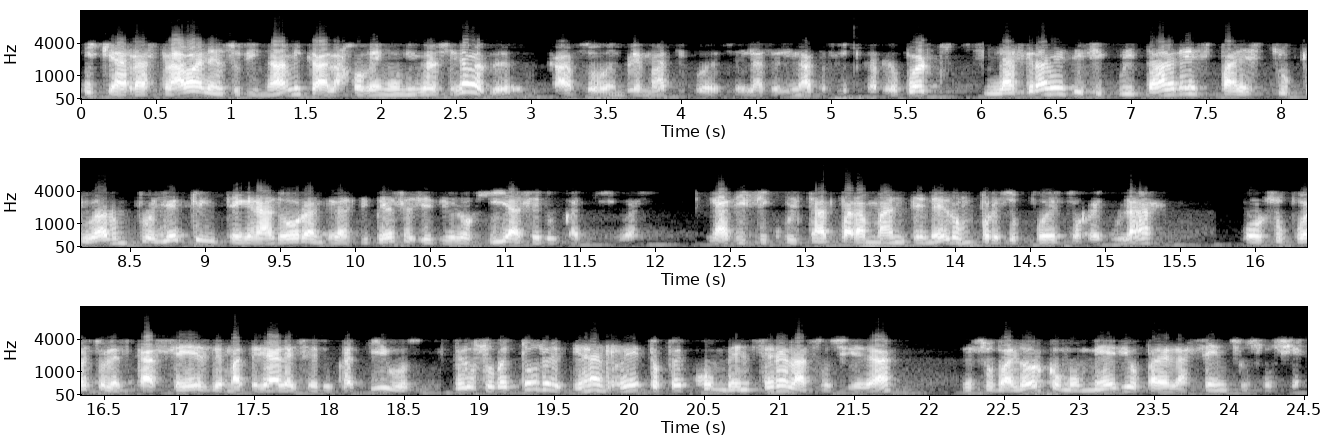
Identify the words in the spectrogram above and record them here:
y que arrastraban en su dinámica a la joven universidad, el caso emblemático es el asesinato de los aeropuertos. Las graves dificultades para estructurar un proyecto integrador ante las diversas ideologías educativas, la dificultad para mantener un presupuesto regular, por supuesto la escasez de materiales educativos, pero sobre todo el gran reto fue convencer a la sociedad de su valor como medio para el ascenso social.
